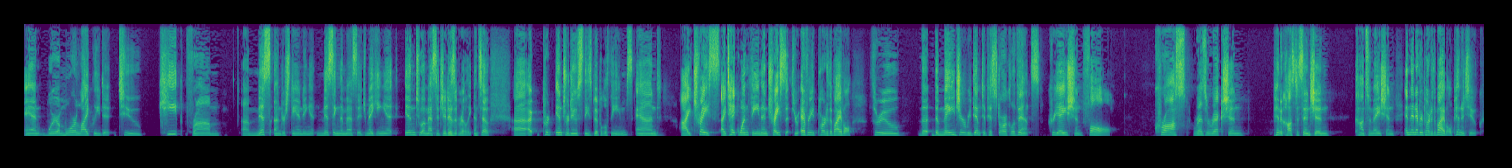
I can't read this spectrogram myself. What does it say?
And we're more likely to, to keep from uh, misunderstanding it, missing the message, making it into a message it isn't really. And so uh, I pr- introduce these biblical themes and I trace, I take one theme and trace it through every part of the Bible, through the, the major redemptive historical events creation, fall, cross, resurrection, Pentecost ascension, consummation, and then every part of the Bible, Pentateuch,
